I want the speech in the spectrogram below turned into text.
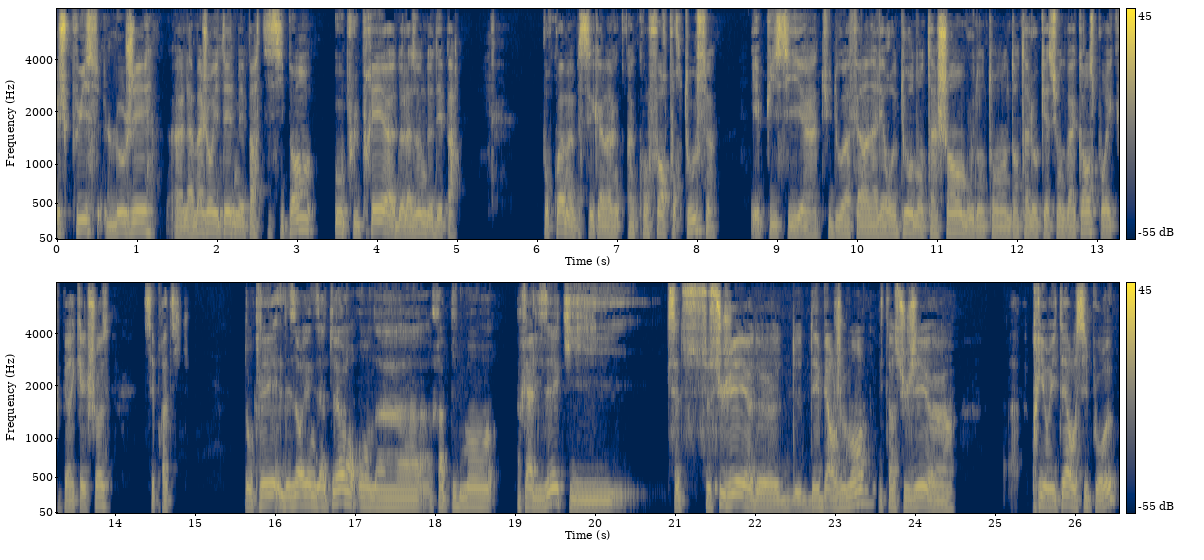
je puisse loger euh, la majorité de mes participants au plus près de la zone de départ? Pourquoi? Ben, C'est quand même un confort pour tous. Et puis si tu dois faire un aller-retour dans ta chambre ou dans ta location de vacances pour récupérer quelque chose, c'est pratique. Donc les, organisateurs, on a rapidement réalisé que ce sujet d'hébergement est un sujet euh, prioritaire aussi pour eux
